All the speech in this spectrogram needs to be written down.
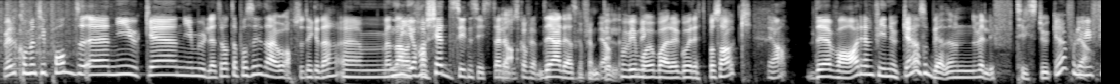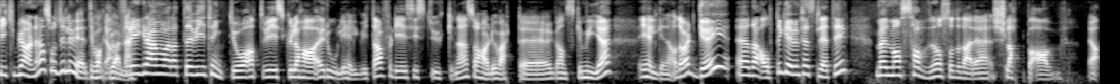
Velkommen til pod. Eh, ny uke, nye muligheter, holdt jeg på å si. Det er jo absolutt ikke det. Eh, men det Mye har skjedd siden sist. Det er det Ja, du skal frem til. Det er det jeg skal frem til. Ja. Vi må jo bare gå rett på sak. Ja. Det var en fin uke, og så ble det en veldig trist uke. Fordi vi fikk Bjarne, og så måtte vi levere tilbake Ja, Bjarne. fordi greien var at eh, Vi tenkte jo at vi skulle ha en rolig helg, Vita. Fordi de siste ukene så har det jo vært ganske mye i helgene. Og det har vært gøy. det er alltid gøy med festligheter, men man savner også det derre slappe av. Ja,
